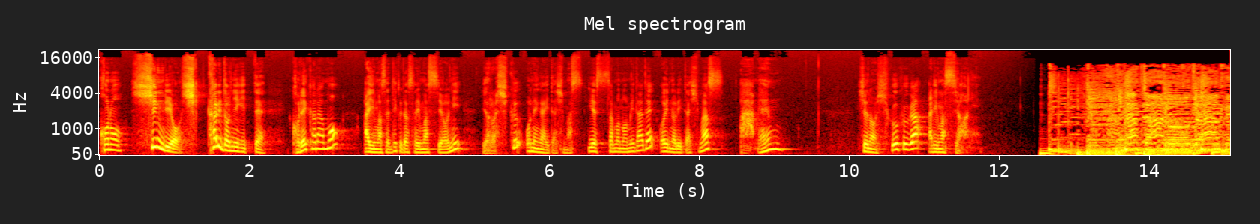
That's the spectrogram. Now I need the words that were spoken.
この真理をしっかりと握ってこれからも歩ませてくださいますようによろしくお願いいたします。イエス様の皆でお祈りいたします。アーメン。主の祝福がありますように。あなたのため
